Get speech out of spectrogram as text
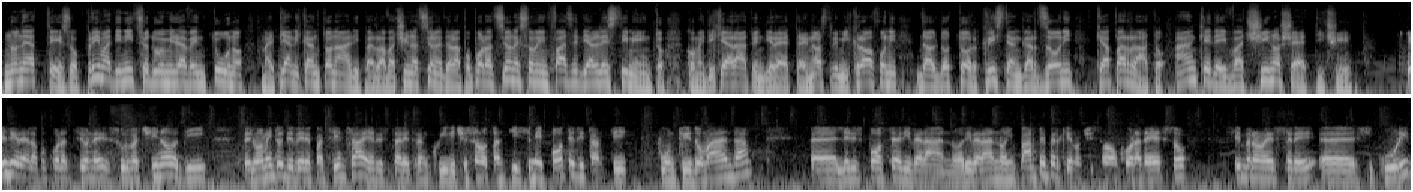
non è atteso prima di inizio 2021, ma i piani cantonali per la vaccinazione della popolazione sono in fase di allestimento, come dichiarato in diretta ai nostri microfoni dal dottor Cristian Garzoni che ha parlato anche dei vaccino scettici. Io direi alla popolazione sul vaccino di per il momento di avere pazienza e restare tranquilli. Ci sono tantissime ipotesi, tanti punti di domanda. Eh, le risposte arriveranno, arriveranno in parte perché non ci sono ancora adesso, sembrano essere eh, sicuri,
